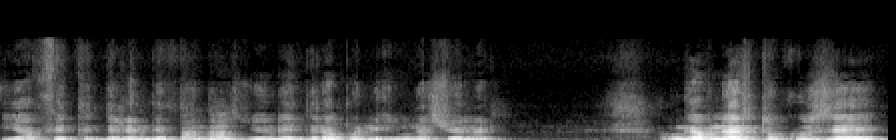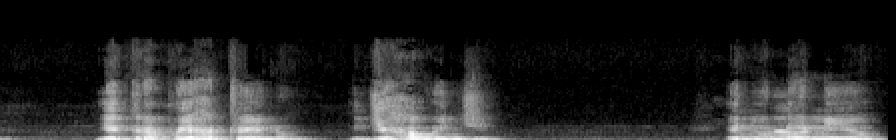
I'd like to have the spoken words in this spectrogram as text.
ya fête de l'indépendance yone drapo ni national ngabu naritukuze ye drapo ya hatu inu ije hawinji eni ulonio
